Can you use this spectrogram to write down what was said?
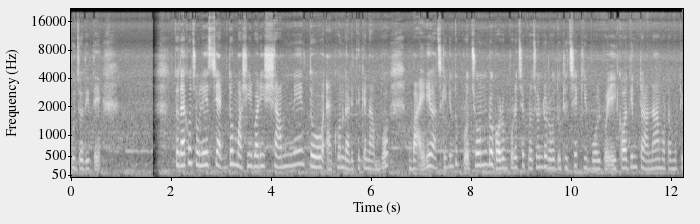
পুজো দিতে। তো দেখো চলে এসেছি একদম মাসির বাড়ির সামনে। তো এখন গাড়ি থেকে নামবো। বাইরে আজকে কিন্তু প্রচণ্ড গরম পড়েছে, প্রচণ্ড রোদ উঠেছে, কি বলব? এই কদিন টানা মোটামুটি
